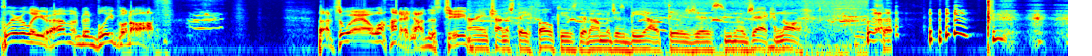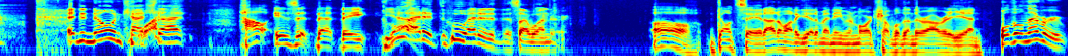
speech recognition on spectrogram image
Clearly, you haven't been bleeping off. That's the way I want it on this team. I ain't trying to stay focused. That I'ma just be out there just you know jacking off. So And did no one catch What? that? How is it that they? Who, edit, who edited this, I wonder? Oh, don't say it. I don't want to get them in even more trouble than they're already in. Well, they'll never.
